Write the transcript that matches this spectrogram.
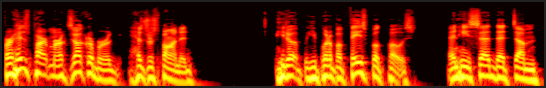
For his part, Mark Zuckerberg has responded. He, he put up a Facebook post and he said that um,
